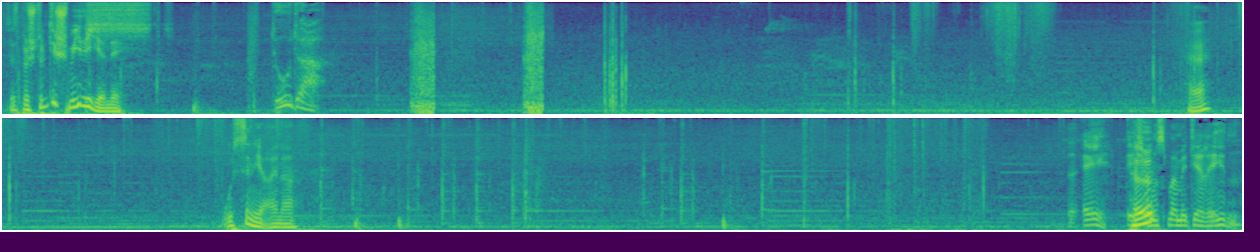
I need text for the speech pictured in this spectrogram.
Das ist bestimmt die Schmiede hier, ne? Du da. Hä? Wo ist denn hier einer? Ich Hä? muss mal mit dir reden.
